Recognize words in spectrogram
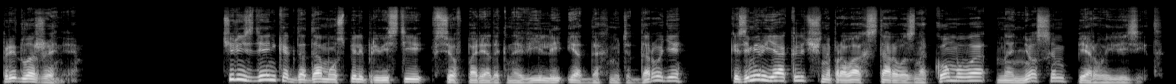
Предложение. Через день, когда дамы успели привести все в порядок на вилле и отдохнуть от дороги, Казимир Яковлевич на правах старого знакомого нанес им первый визит.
